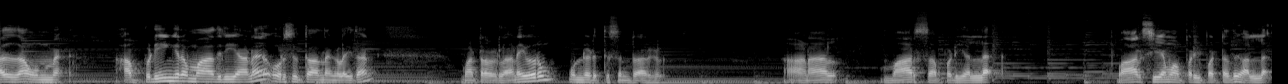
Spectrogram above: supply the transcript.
அதுதான் உண்மை. அப்படிங்கிற மாதிரியான ஒரு சித்தாந்தங்களை தான் மற்றவர்கள் அனைவரும் முன்னெடுத்து சென்றார்கள். ஆனால் மார்ஸ் அப்படி அல்ல. மார்க்சியம் அப்படிப்பட்டது அல்ல.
